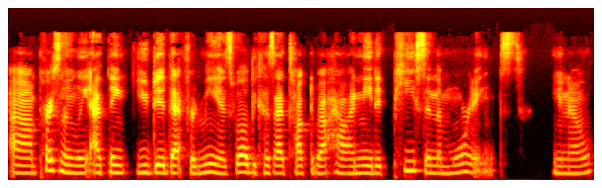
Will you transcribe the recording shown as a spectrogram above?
um, personally, I think you did that for me as well because I talked about how I needed peace in the mornings, you know,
